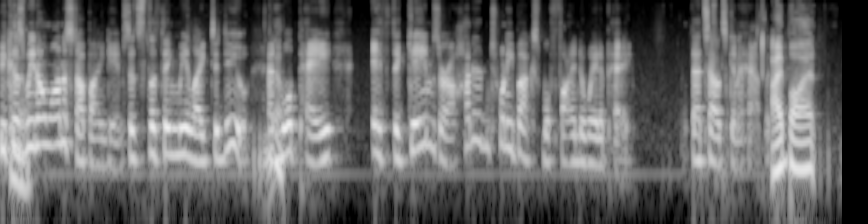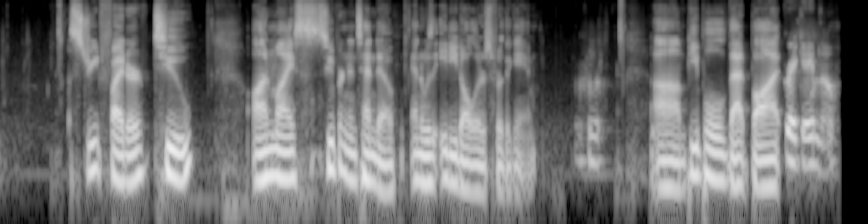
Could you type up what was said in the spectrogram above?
because we don't want to stop buying games. It's the thing we like to do, and we'll pay if the games are 120 bucks. We'll find a way to pay. That's how it's going to happen. I bought Street Fighter Two on my Super Nintendo, and it was eighty dollars for the game. Um, people that bought Great game though.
